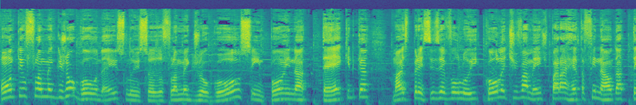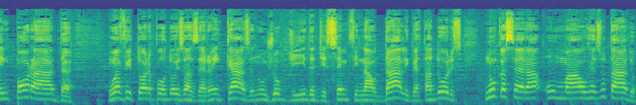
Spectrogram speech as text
Ontem o Flamengo jogou, não é isso, Luiz Souza? O Flamengo jogou, se impõe na técnica, mas precisa evoluir coletivamente para a reta final da temporada. Uma vitória por 2 a 0 em casa, num jogo de ida de semifinal da Libertadores, nunca será um mau resultado.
